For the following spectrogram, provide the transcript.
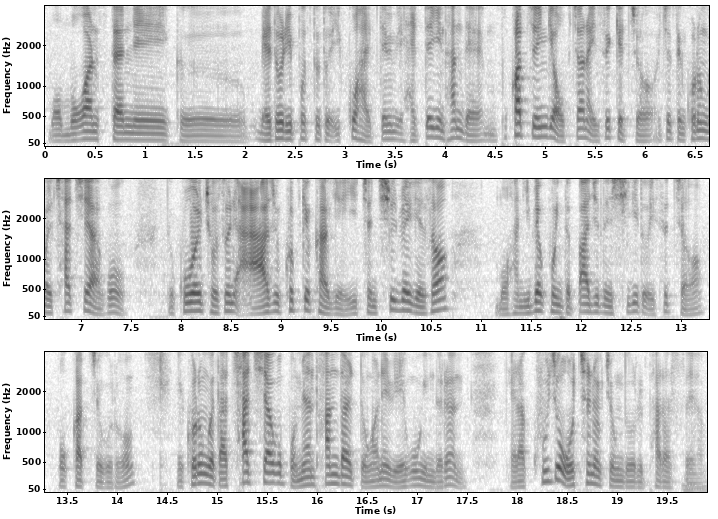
뭐 모간 스탠리 그 매도 리포트도 있고 할 때 할 때긴 한데 뭐 복합적인 게 없잖아 있었겠죠. 어쨌든 그런 걸 차치하고 또 9월 조선이 아주 급격하게 2,700에서 뭐 한 200포인트 빠지던 시기도 있었죠. 복합적으로. 예, 그런 거 다 차치하고 보면 한 달 동안에 외국인들은 대략 9조 5천억 정도를 팔았어요.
